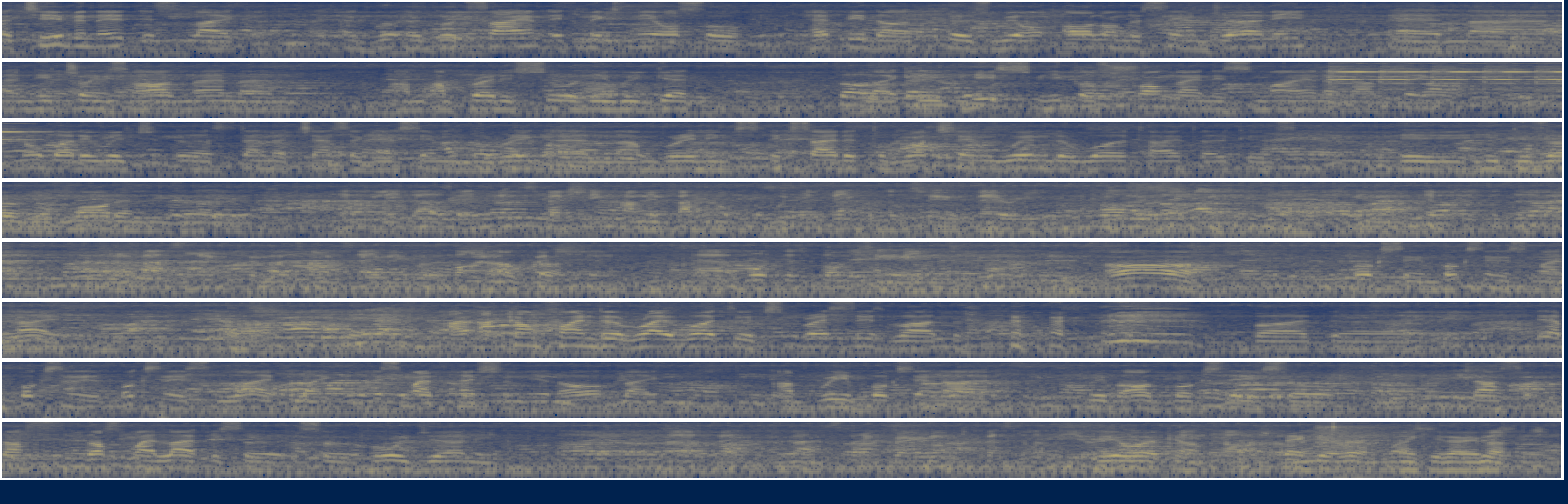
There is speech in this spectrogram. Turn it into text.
achieving it is like a, a, good, a good sign. It makes me also happy that because we are all on the same journey and uh, and he trains hard, man, and I'm, I'm pretty sure he will get like he he's, he goes stronger in his mind, and I think nobody will uh, stand a chance against him in the ring. And I'm really excited to watch him win the world title because he he deserves it more than deserves it. Definitely does, especially coming back off the Wood defeat with the two very interesting wins well. I mean, that definitely deserves it. And Abass, thank you for my time today, mate. My final question. Uh, what does boxing mean to you? Oh, boxing. Boxing is my life. Uh, I, I, can't find the right word to express this, but but uh, yeah, boxing is boxing is life. Like it's my passion, you know. Like I breathe boxing, I breathe out boxing. So that's that's that's my life. It's a it's a whole journey. Perfect. Thank you very much. Best of luck. You're welcome. Thank you very much. Thank you very much.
